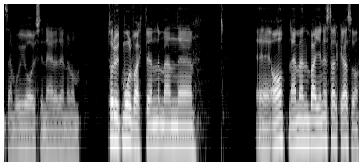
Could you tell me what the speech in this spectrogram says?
sen var ju AFC nära den när de tar ut målvakten men Eh, ja, nej men Bayern är starka alltså.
